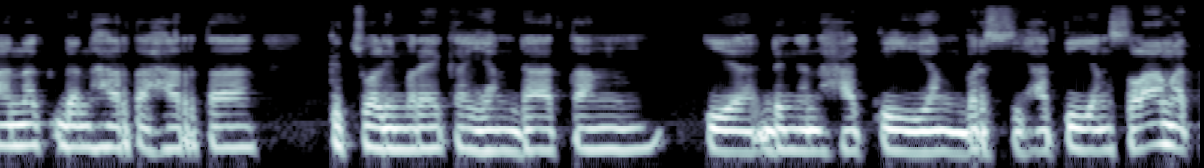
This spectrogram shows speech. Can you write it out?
anak dan harta-harta kecuali mereka yang datang ya dengan hati yang bersih, hati yang selamat.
